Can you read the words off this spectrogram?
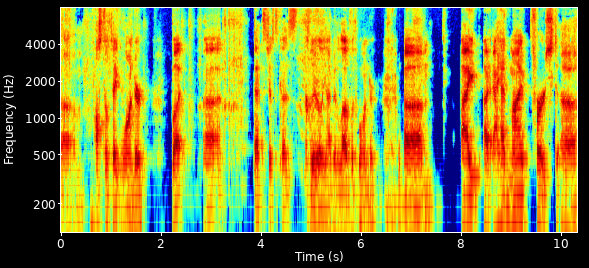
Um, I'll still take Wander, but uh, that's just because clearly I'm in love with Wander. Um, I, I, I had my first uh,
